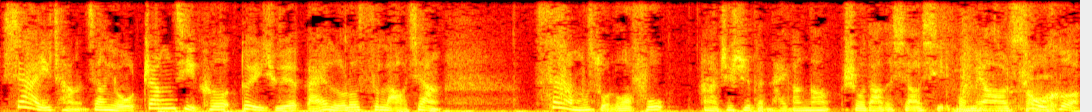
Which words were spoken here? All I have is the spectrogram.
下一场将由张继科对决白俄罗斯老将萨姆索洛夫。啊，这是本台刚刚收到的消息，我们要祝贺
